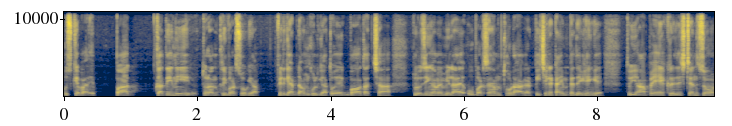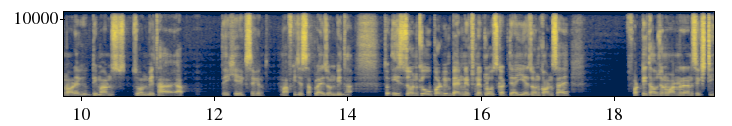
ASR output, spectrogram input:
उसके बाद का दिन ही तुरंत रिवर्स हो गया। फिर गैप डाउन खुल गया। तो एक बहुत अच्छा क्लोजिंग हमें मिला है। ऊपर से हम थोड़ा अगर पीछे के टाइम पे देखेंगे तो यहाँ पे एक रेजिस्टेंस जोन और एक डिमांड जोन भी था। आप देखिए एक सेकंड माफ़ कीजिए सप्लाई जोन भी था। तो इस जोन के ऊपर भी बैंक निफ्टी ने क्लोज कर दिया। ये जोन कौन सा है? 40,160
